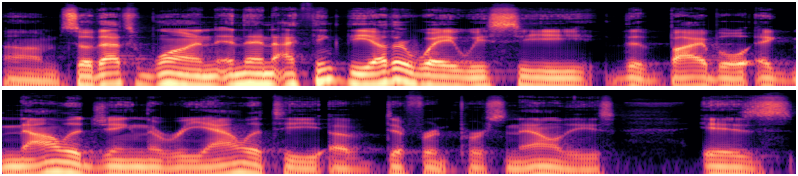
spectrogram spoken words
Um, so that's one. And then I think the other way we see the Bible acknowledging the reality of different personalities is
